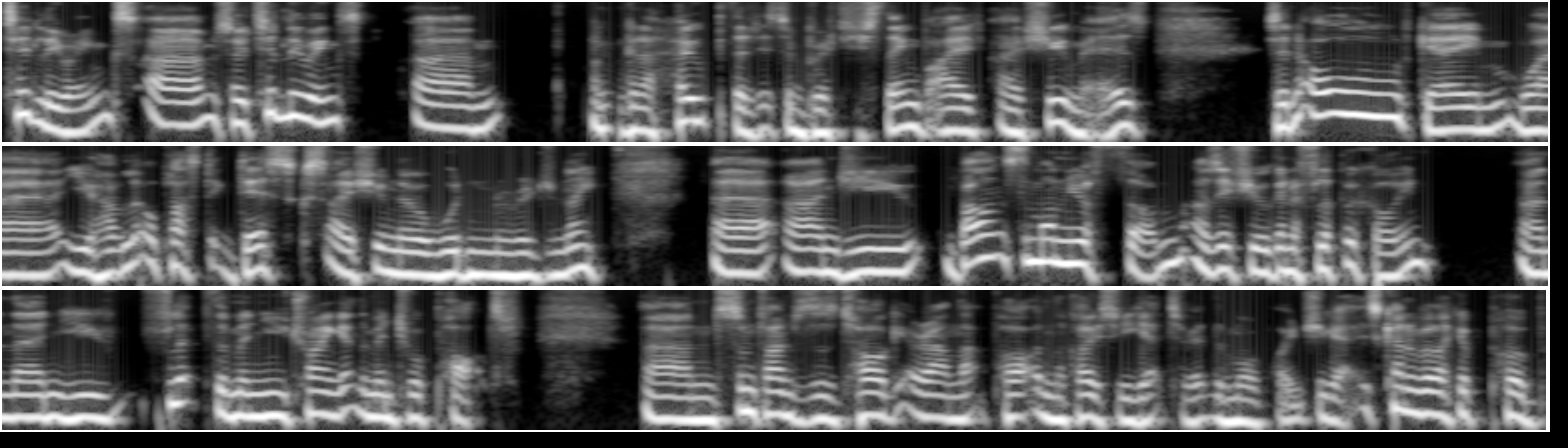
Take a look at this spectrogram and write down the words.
Tiddlywinks. Um, so Tiddlywinks. Um, I'm going to hope that it's a British thing, but I, I assume it is. It's an old game where you have little plastic discs. I assume they were wooden originally, uh, and you balance them on your thumb as if you were going to flip a coin, and then you flip them and you try and get them into a pot. And sometimes there's a target around that pot, and the closer you get to it, the more points you get. It's kind of like a pub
